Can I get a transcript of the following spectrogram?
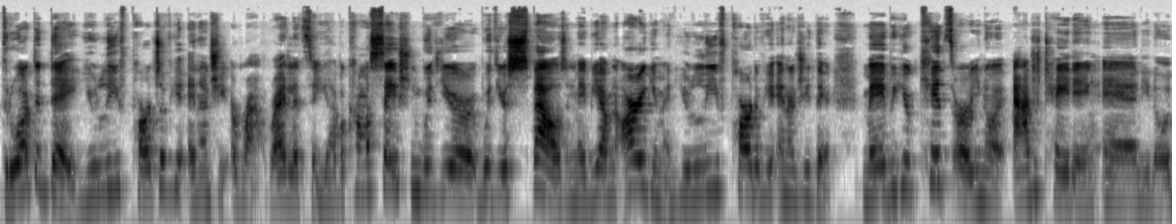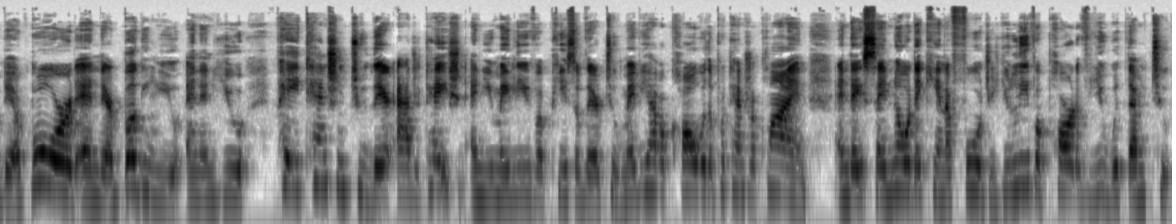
throughout the day you leave parts of your energy around right? Let's say you have a conversation with your with your spouse and maybe you have an argument you leave part of your energy there. Maybe your kids are you know agitating and you know they're bored and they're bugging you and then you pay attention to their agitation and you may leave a piece of there too. Maybe you have a call with a potential client and they say no they can't afford you. You leave a part of you with them too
